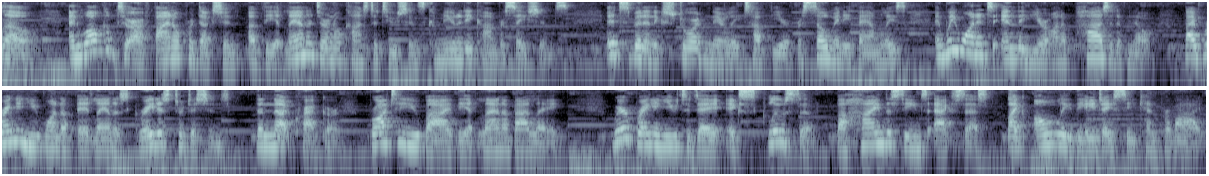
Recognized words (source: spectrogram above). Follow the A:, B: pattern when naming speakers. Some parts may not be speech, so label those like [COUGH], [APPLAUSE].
A: Hello, and welcome to our final production of the Atlanta Journal Constitution's Community Conversations. It's been an extraordinarily tough year for so many families, and we wanted to end the year on a positive note by bringing you one of Atlanta's greatest traditions, the Nutcracker, brought to you by the Atlanta Ballet. We're bringing you today exclusive, behind the scenes access like only the AJC can provide.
